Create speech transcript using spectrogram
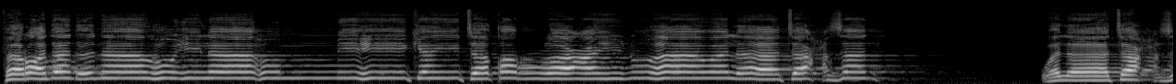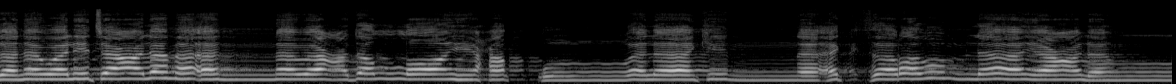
فرددناه إلى أمه كي تقر عينها ولا تحزن ولا تحزن ولتعلم أن وعد الله حق ولكن أكثرهم لا يعلمون.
